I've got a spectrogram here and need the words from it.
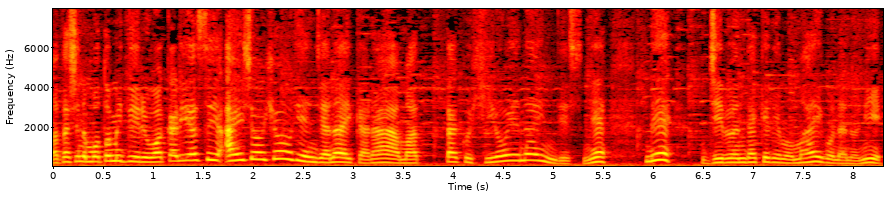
私の求めている分かりやすい愛情表現じゃないから全く拾えないんですね。で自分だけでも迷子なのに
